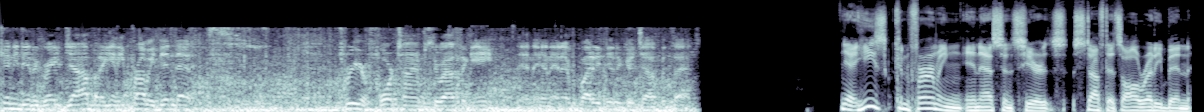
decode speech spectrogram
Kenny did a great job, but again, he probably did that three or four times throughout the game, and, and, and everybody did a good job with that. Yeah, he's confirming in essence here stuff that's already been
